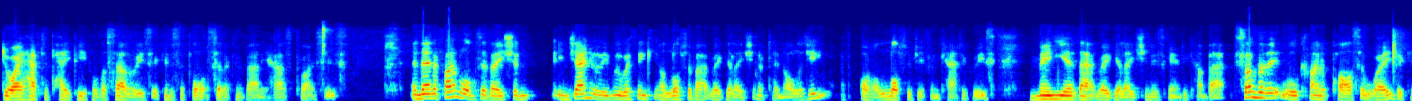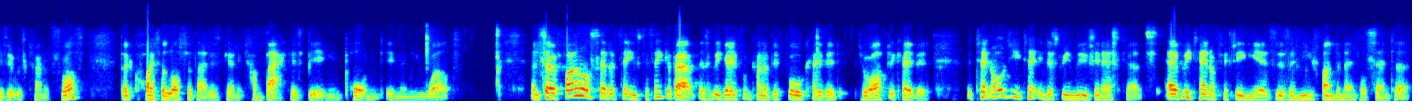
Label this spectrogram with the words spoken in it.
Do I have to pay people the salaries that can support Silicon Valley house prices? And then a final observation in January, we were thinking a lot about regulation of technology on a lot of different categories. Many of that regulation is going to come back. Some of it will kind of pass away because it was kind of froth, but quite a lot of that is going to come back as being important in the new world. And so, a final set of things to think about as we go from kind of before COVID to after COVID, the technology tech industry moves in S curves. Every 10 or 15 years, there's a new fundamental center,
